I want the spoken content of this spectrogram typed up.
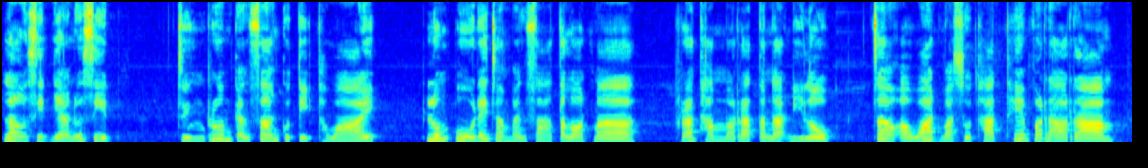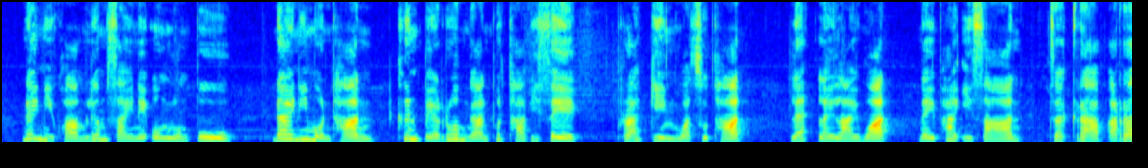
เหล่าสิทธิานุสิทธิ์จึงร่วมกันสร้างกุฏิถวาย หลวงปู่ได้จำพรรษาตลอดมา พระธรรมรัตนดีโลก เจ้าอาวาสวัดสุทัศน์เทพวราราม ได้มีความเลื่อมใสในองค์หลวงปู่ ได้นิมนต์ท่านขึ้นไปร่วมงานพุทธาพิเศษ พระกิ่งวัดสุทัศน์ และหลาย ๆ วัด ในภาคอีสานจะกราบอารา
